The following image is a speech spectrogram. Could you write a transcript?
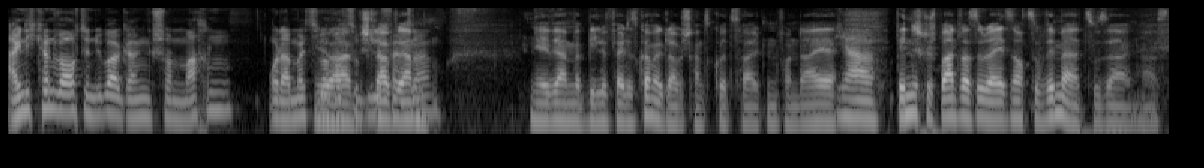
Eigentlich können wir auch den Übergang schon machen. Oder möchtest du ja, noch was zu Bielefeld glaub, sagen? Nee, wir haben ja Bielefeld, das können wir, glaube ich, ganz kurz halten. Von daher ja. bin ich gespannt, was du da jetzt noch zu Wimmer zu sagen hast.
